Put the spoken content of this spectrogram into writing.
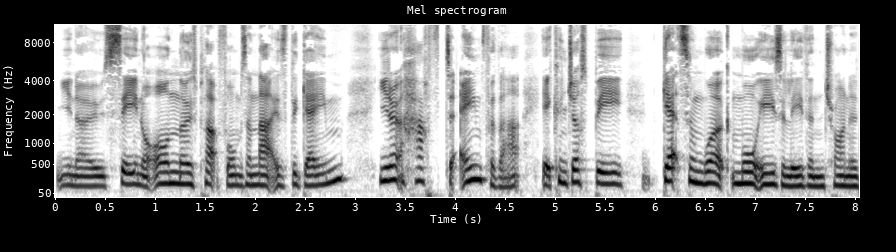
you know, seen or on those platforms, and that is the game, you don't have to aim for that. It can just be get some work more easily than trying to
